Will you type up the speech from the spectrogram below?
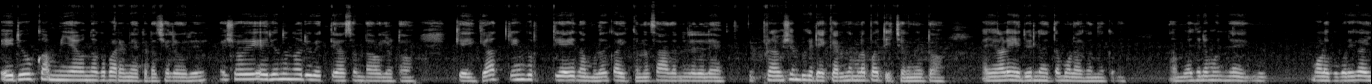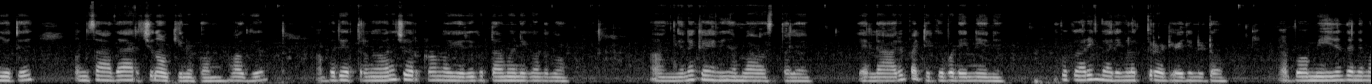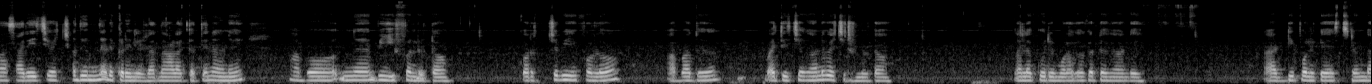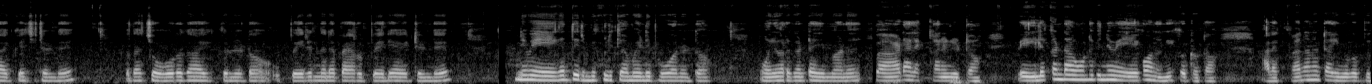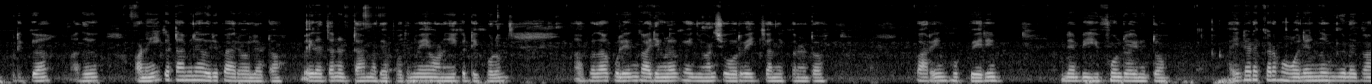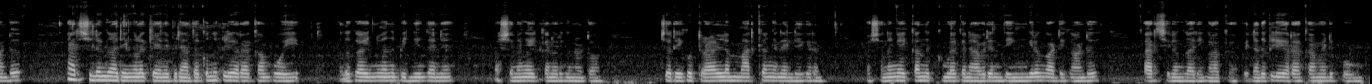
എരിവ് കമ്മിയാവുമെന്നൊക്കെ പറയണേക്കട്ടെ ചിലവർ പക്ഷേ എരിവൊന്നും ഒരു വ്യത്യാസം ഉണ്ടാവില്ല കേട്ടോ. കഴിക്കുക അത്രയും വൃത്തിയായി നമ്മൾ കഴിക്കുന്ന സാധനമല്ലല്ലേ ഇപ്രാവശ്യം പീടിയക്കാരൻ നമ്മളെ പറ്റിച്ചേക്കണം കേട്ടോ. അയാൾ എരിവില്ലാത്ത മുളക് നിൽക്കണം നമ്മളതിന് മുന്നേ മുളക് പൊടി കഴിഞ്ഞിട്ട് ഒന്ന് സാധാ അരച്ച് നോക്കിയിരുന്നു കേട്ടോ മുളക്. അപ്പോൾ ഇത് എത്രങ്ങാനും ചേർക്കണം എരിവ് കിട്ടാൻ വേണ്ടി കണ്ടെന്നോ അങ്ങനെയൊക്കെയാണ് നമ്മളെ അവസ്ഥ അല്ലേ? എല്ലാവരും പറ്റിക്കപ്പെടുക തന്നെയാണ് അപ്പോൾ കറിയും കാര്യങ്ങളൊക്കെ റെഡി ആയിട്ടുണ്ട് കേട്ടോ അപ്പോൾ മീൻ തന്നെ മസാല വെച്ച് വെച്ച് അത് ഇന്ന് എടുക്കണില്ല കേട്ടോ നാളത്തേനാണ് അപ്പോൾ ഇന്ന് ബീഫ് ഉണ്ട് കേട്ടോ കുറച്ച് ബീഫുള്ളൂ അപ്പോൾ അത് വറ്റിച്ചങ്ങാണ്ട് വെച്ചിട്ടുണ്ട് കേട്ടോ നല്ല കുരുമുളകൊക്കെ ഇട്ടുങ്ങാണ്ട് അടിപൊളി ടേസ്റ്റ് ഉണ്ടാക്കി വെച്ചിട്ടുണ്ട്. അപ്പോൾ ഇതാ ചോറ് ഇതായിട്ടുണ്ട് കേട്ടോ ഉപ്പേരി ഇന്നലെ പയറുപ്പേരി ആയിട്ടുണ്ട്. ഇനി വേഗം തിരുമ്പി കുളിക്കാൻ വേണ്ടി പോവാണ് കേട്ടോ മോന് ഉറങ്ങുന്ന ടൈമാണ് പാട് അലക്കാനുണ്ട് കേട്ടോ വെയിലൊക്കെ ഉണ്ടാവുകൊണ്ട് പിന്നെ വേഗം ഉണങ്ങി കിട്ടും കേട്ടോ അലക്കാനാണ് ടൈം പിടിക്കുക. അത് ഉണങ്ങി കിട്ടാൻ പിന്നെ ഒരു പരവല്ല കേട്ടോ വെയിലത്തന്നെ ഇട്ടാൽ മതി. അപ്പോൾ തന്നെ വേഗം ഉണങ്ങി കിട്ടിക്കോളും. അപ്പോൾ അതാ കുളിയും കാര്യങ്ങളൊക്കെ കഴിഞ്ഞാണ് ചോറ് വയ്ക്കാൻ നിൽക്കണം കേട്ടോ കറിയും ഉപ്പേരിയും പിന്നെ ബീഫും ഉണ്ടായിരുന്നു കേട്ടോ അതിന്റെ ഇടയ്ക്കാണ് മോനൊന്ന് വീണുകാണ്ട് കരച്ചിലും കാര്യങ്ങളൊക്കെയാണ് പിന്നെ അതൊക്കെ ഒന്ന് ക്ലിയർ ആക്കാൻ പോയി. അത് കഴിഞ്ഞ് വന്ന് പിന്നെയും തന്നെ ഭക്ഷണം കഴിക്കാൻ ഒരുങ്ങണം കേട്ടോ ചെറിയ കുട്ടികളുള്ള മാർക്ക് അങ്ങനെയല്ലേ കരം. ഭക്ഷണം കഴിക്കാൻ നിൽക്കുമ്പോഴേക്കും അവരെന്തെങ്കിലും കാട്ടിക്കാണ്ട് കരച്ചിലും കാര്യങ്ങളൊക്കെ പിന്നെ അത് ക്ലിയർ ആക്കാൻ വേണ്ടി പോകും.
